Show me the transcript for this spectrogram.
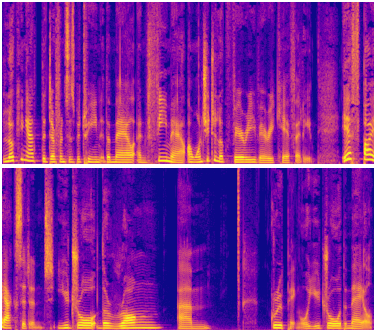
looking at the differences between the male and female, I want you to look very, very carefully. If by accident you draw the wrong um, grouping or you draw the male,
